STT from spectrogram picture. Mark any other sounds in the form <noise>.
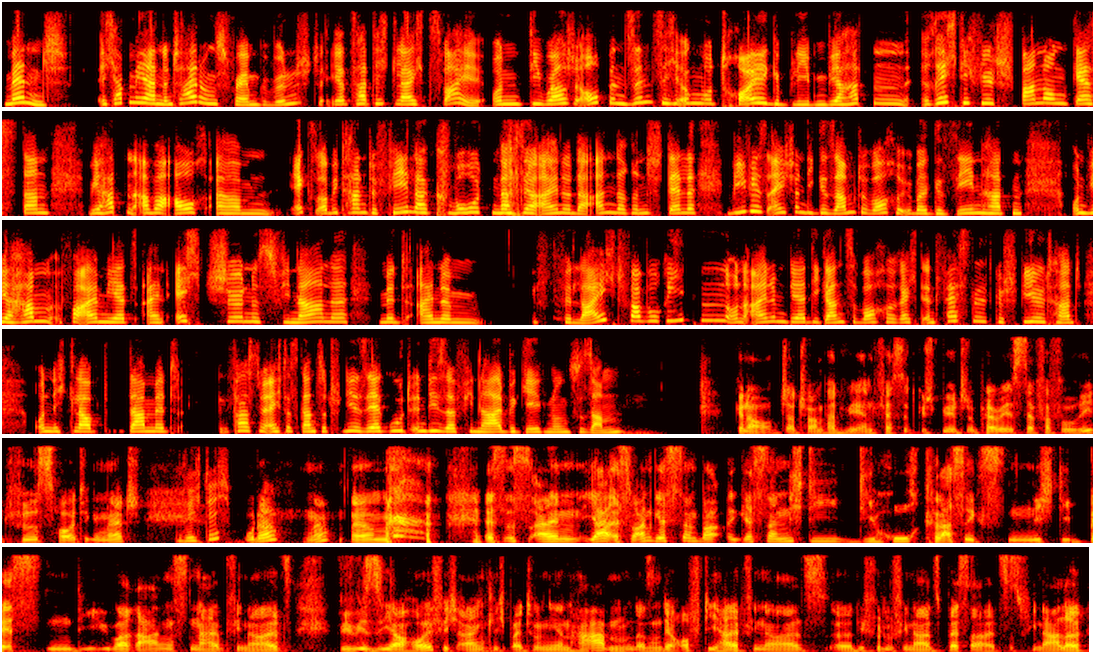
Mensch, ich habe mir einen Entscheidungsframe gewünscht. Jetzt hatte ich gleich zwei. Und die Welsh Open sind sich irgendwo treu geblieben. Wir hatten richtig viel Spannung gestern. Wir hatten aber auch ähm, exorbitante Fehlerquoten <laughs> an der einen oder anderen Stelle, wie wir es eigentlich schon die gesamte Woche über gesehen hatten. Und wir haben vor allem jetzt ein echt schönes Finale mit einem vielleicht Favoriten und einem, der die ganze Woche recht entfesselt gespielt hat. Und ich glaube, damit fassen wir eigentlich das ganze Turnier sehr gut in dieser Finalbegegnung zusammen. Genau, Judd Trump hat wie entfesselt gespielt. Joe Perry ist der Favorit fürs heutige Match. Richtig. Oder? Ne? Ähm, <laughs> es ist ein, ja, es waren gestern, gestern nicht die, die hochklassigsten, nicht die besten, die überragendsten Halbfinals, wie wir sie ja häufig eigentlich bei Turnieren haben. Da sind ja oft die Halbfinals, äh, die Viertelfinals besser als das Finale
